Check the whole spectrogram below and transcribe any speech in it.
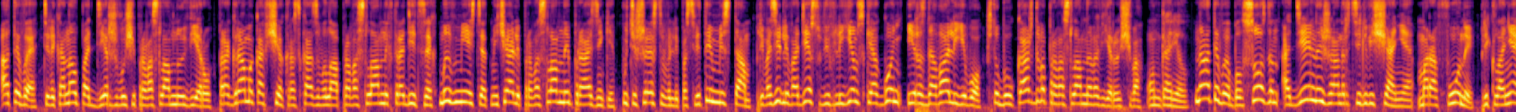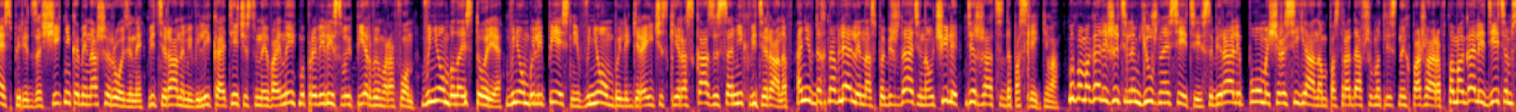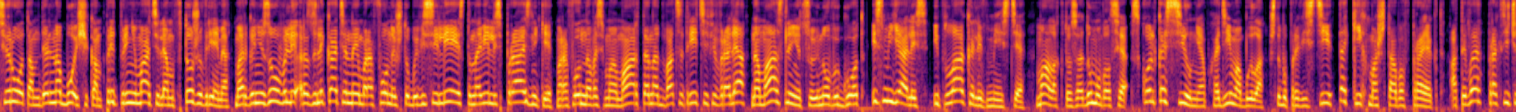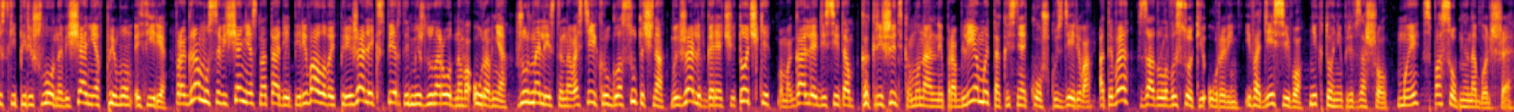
АТВ – телеканал, поддерживающий православную веру. Программа «Ковчег» рассказывала о православных традициях. Мы вместе отмечали православные праздники, путешествовали по святым местам, привозили в Одессу Вифлеемский огонь и раздавали его, чтобы у каждого православного верующего он горел. На АТВ был создан отдельный жанр телевещания, марафоны. Преклоняясь перед защитниками нашей Родины, ветеранами Великой Отечественной войны, мы провели свой первый марафон. В нем была история, в нем были песни, в нем были героические рассказы самих ветеранов. Они вдохновляли нас побеждать и научили держаться до последнего. Мы помогали жителям Южной Осетии, собирали помощь россиянам, пострадавшим от лесных пожаров, помогали детям-сиротам, дальнобойщикам, предпринимателям. В то же время мы организовывали развлекательные марафоны, чтобы веселее становились праздники. Марафон на 8 марта, на 23 февраля на Масленицу и Новый год. И смеялись, и плакали вместе. Мало кто задумывался, сколько сил необходимо было, чтобы провести таких масштабов проект. А ТВ практически перешло на вещание в прямом эфире. В программу совещания с Натальей Переваловой приезжали эксперты международного уровня. Журналисты новостей круглосуточно выезжали в горячие точки, помогали одесситам как решить коммунальные проблемы, так и снять кошку с дерева. А ТВ задало высокий уровень. И в Одессе его никто не превзошел. Мы способны на большее.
